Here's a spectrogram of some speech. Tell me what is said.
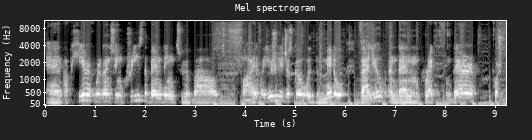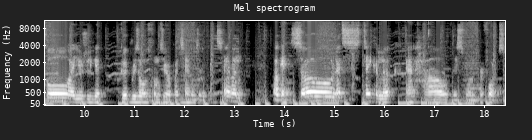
And up here, we're going to increase the bending to about 5. I usually just go with the middle value and then correct it from there. Push-pull, I usually get good results from 0.7, 0.7. Okay, so let's take a look at how this one performs.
